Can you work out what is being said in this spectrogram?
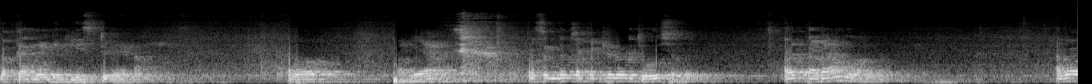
വെക്കാൻ വേണ്ടി ഒരു ലിസ്റ്റ് വേണം. അപ്പോൾ പഴയ പ്രസിഡന്റ് സെക്രട്ടറിയോട് ചോദിച്ചത് അവർ തരാമെന്ന് പറഞ്ഞു. അപ്പോൾ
